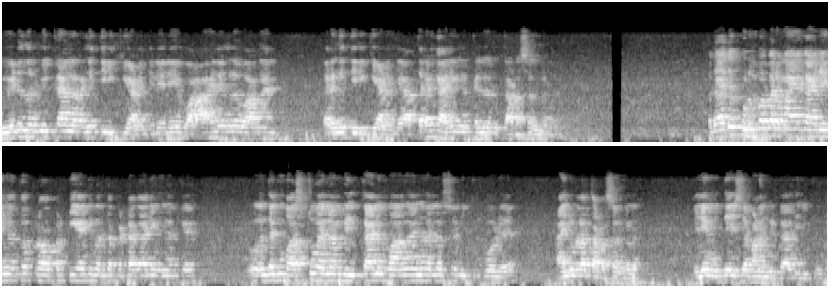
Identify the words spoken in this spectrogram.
വീട് നിർമ്മിക്കാൻ ഇറങ്ങിത്തിരിക്കുകയാണെങ്കിൽ അല്ലെങ്കിൽ വാഹനങ്ങൾ വാങ്ങാൻ ഇറങ്ങിത്തിരിക്കുകയാണെങ്കിൽ അത്തരം കാര്യങ്ങൾക്കെല്ലാം ഒരു തടസ്സങ്ങൾ അതായത് കുടുംബപരമായ കാര്യങ്ങൾക്ക് പ്രോപ്പർട്ടിയായിട്ട് ബന്ധപ്പെട്ട കാര്യങ്ങൾക്ക് എന്തെങ്കിലും വസ്തു എല്ലാം വിൽക്കാനും വാങ്ങാനും എല്ലാം ശ്രമിക്കുമ്പോൾ അതിനുള്ള തടസ്സങ്ങൾ അല്ലെങ്കിൽ ഉദ്ദേശിച്ച പണം കിട്ടാതിരിക്കുക.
